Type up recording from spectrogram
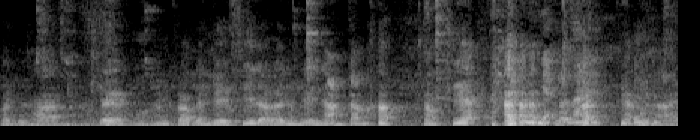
But you have, yeah, I'm talking JC, I'm. Không, nhẹ. nhẹ đồn ai.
